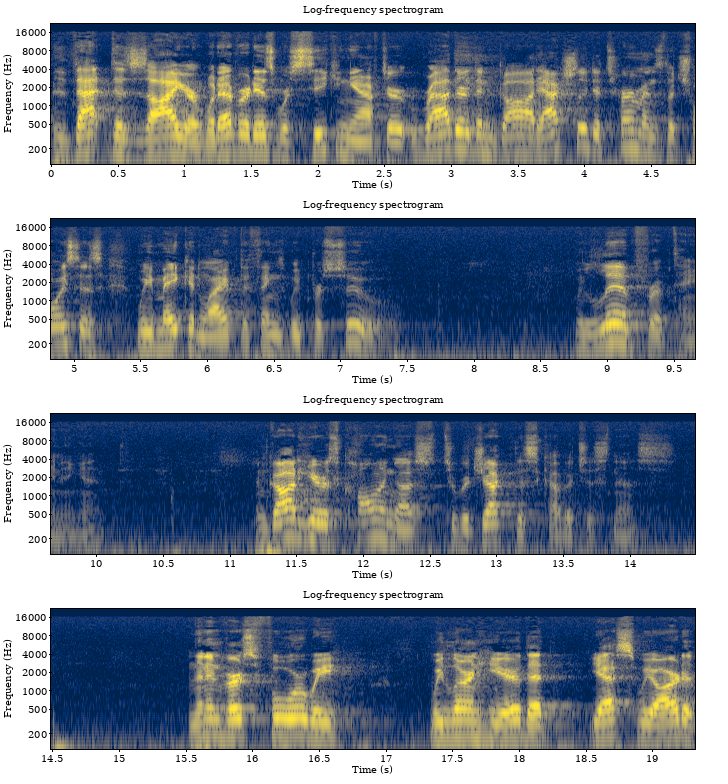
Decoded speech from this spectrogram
that desire, whatever it is we're seeking after, rather than God, actually determines the choices we make in life, the things we pursue. We live for obtaining it. And God here is calling us to reject this covetousness. And then in verse 4, we, we learn here that, yes, we are to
